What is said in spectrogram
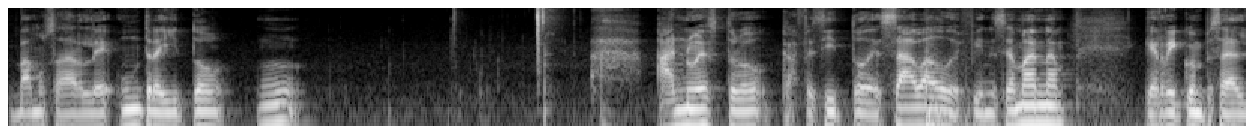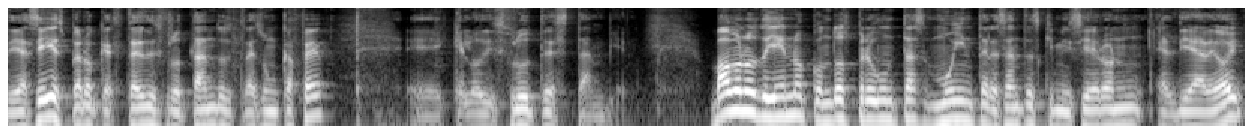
vamos a darle un traguito mm, a nuestro cafecito de sábado, de fin de semana. Qué rico empezar el día así. Espero que estés disfrutando si traes un café, eh, que lo disfrutes también. Vámonos de lleno con dos preguntas muy interesantes que me hicieron el día de hoy.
